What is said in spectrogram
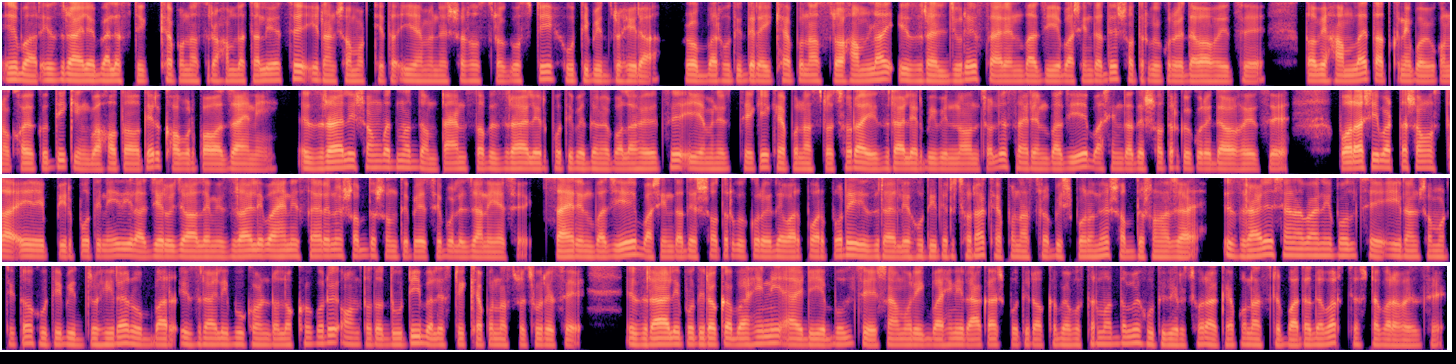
এবার ইসরায়েলে ব্যালিস্টিক ক্ষেপণাস্ত্র হামলা চালিয়েছে ইরান সমর্থিত ইয়েমেনের সশস্ত্র গোষ্ঠী হুতি বিদ্রোহীরা। রোববার হুতিদের এই ক্ষেপণাস্ত্র হামলায় ইসরায়েল জুড়ে সাইরেন বাজিয়ে বাসিন্দাদের সতর্ক করে দেওয়া হয়েছে। তবে হামলায় তাৎক্ষণিকভাবে কোনো ক্ষয়ক্ষতি কিংবা হতাহতের খবর পাওয়া যায়নি। ইসরায়েলি সংবাদ মাধ্যম টাইমস অব ইসরায়েলের প্রতিবেদনে বলা হয়েছে, ইয়েমেনের থেকে ক্ষেপণাস্ত্র ছোড়ায় ইসরায়েলের বিভিন্ন অঞ্চলে সাইরেন বাজিয়ে বাসিন্দাদের সতর্ক করে দেওয়া হয়েছে। ফরাসি বার্তা সংস্থা এএফপির প্রতিনিধিরা জেরুজালেম ইসরায়েলি বাহিনীর সাইরেনের শব্দ শুনতে পেয়েছে বলে জানিয়েছে। সাইরেন বাজিয়ে বাসিন্দাদের সতর্ক করে দেওয়ার পরপরই ইসরায়েলে হুদিদের ছোড়া ক্ষেপণাস্ত্র বিস্ফোরণের শব্দ শোনা যায়। ইসরায়েলের সেনাবাহিনী বলছে, ইরান সমর্থিত হুতি বিদ্রোহীরা রোববার ইসরায়েলি ভূখণ্ড লক্ষ্য করে অন্তত দুটি ব্যালিস্টিক ক্ষেপণাস্ত্র ছুড়েছে। ইসরায়েলি প্রতিরক্ষা বাহিনী আইডিএ বলছে, সামরিক বাহিনীর আকাশ প্রতিরক্ষা ব্যবস্থার মাধ্যমে হুতিদের ছোড়া ক্ষেপণাস্ত্রে বাধা দেওয়ার চেষ্টা করা হয়েছে।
